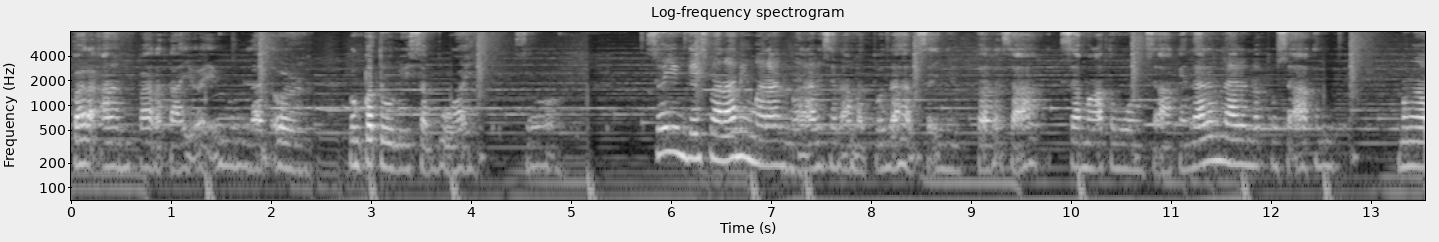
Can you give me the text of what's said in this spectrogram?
paraan para tayo ay umunlad or magpatuloy sa buhay. So, so yun guys, maraming maraming maraming salamat po lahat sa inyo para sa, sa mga tumulong sa akin. Lalong-lalo na po sa akin mga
